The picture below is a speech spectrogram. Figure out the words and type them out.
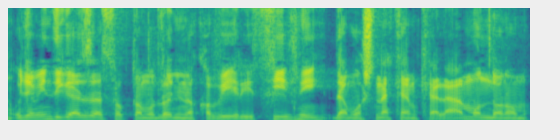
ugye mindig ezzel szoktam a Daninak a vérét szívni, de most nekem kell elmondanom,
